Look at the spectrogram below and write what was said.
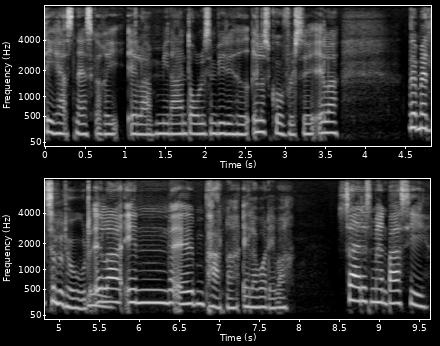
det her snaskeri, eller min egen dårlige samvittighed, eller skuffelse, eller the mental load, mm. eller en øh, partner, eller whatever, så er det simpelthen bare at sige,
